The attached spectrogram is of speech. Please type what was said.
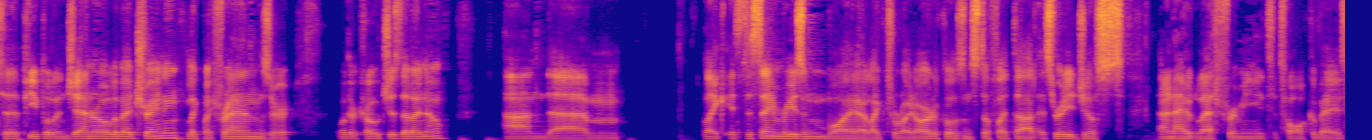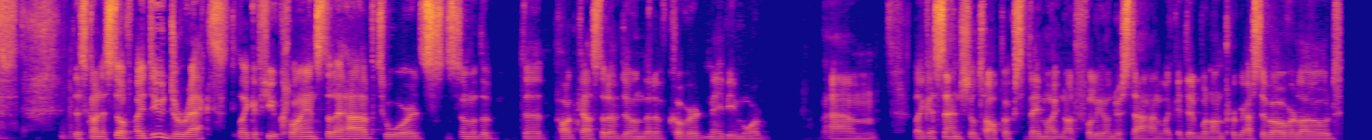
to people in general about training, like my friends or other coaches that I know, and um, like it's the same reason why I like to write articles and stuff like that. It's really just an outlet for me to talk about this kind of stuff. I do direct like a few clients that I have towards some of the the podcasts that I've done that have covered maybe more um like essential topics that they might not fully understand. Like I did one on progressive overload.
